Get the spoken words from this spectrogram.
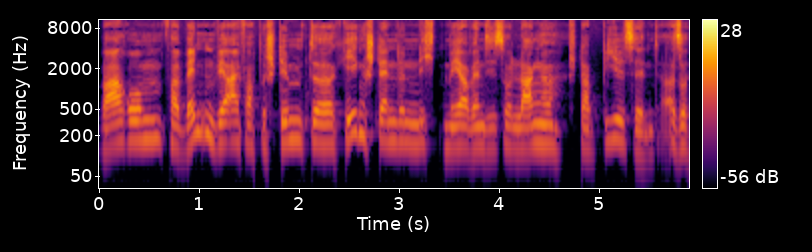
warum verwenden wir einfach bestimmte Gegenstände nicht mehr, wenn sie so lange stabil sind? Also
